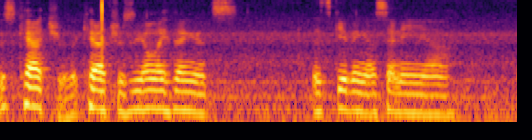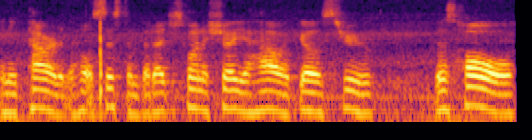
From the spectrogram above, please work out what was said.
this kacher. The kacher is the only thing that's that's giving us any uh, any power to the whole system, but I just want to show you how it goes through this whole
